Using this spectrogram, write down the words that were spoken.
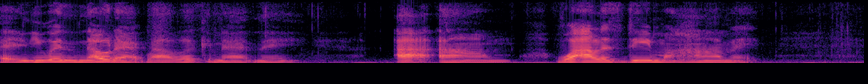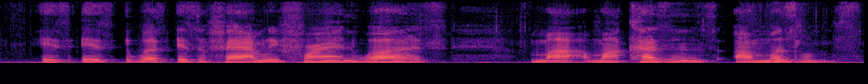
and you wouldn't know that by looking at me. I um Wallace D. Muhammad is is was is a family friend. Was my my cousins are Muslims,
